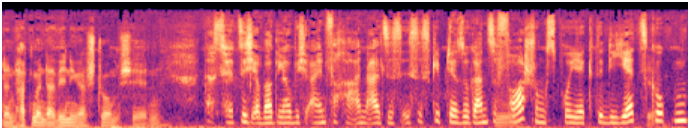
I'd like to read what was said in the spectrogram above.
dann hat man da weniger Sturmschäden. Das hört sich aber, glaube ich, einfacher an, als es ist. Es gibt ja so ganze mhm. Forschungsprojekte, die jetzt ja. gucken,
